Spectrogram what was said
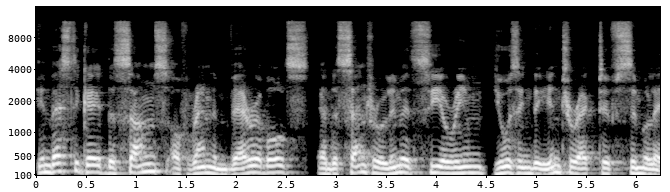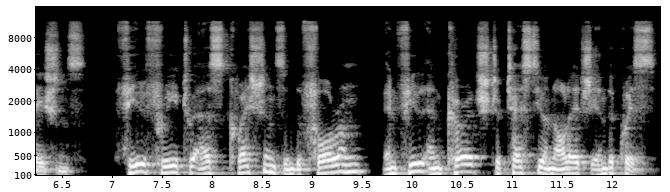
Investigate the sums of random variables and the central limit theorem using the interactive simulations. Feel free to ask questions in the forum and feel encouraged to test your knowledge in the quiz.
